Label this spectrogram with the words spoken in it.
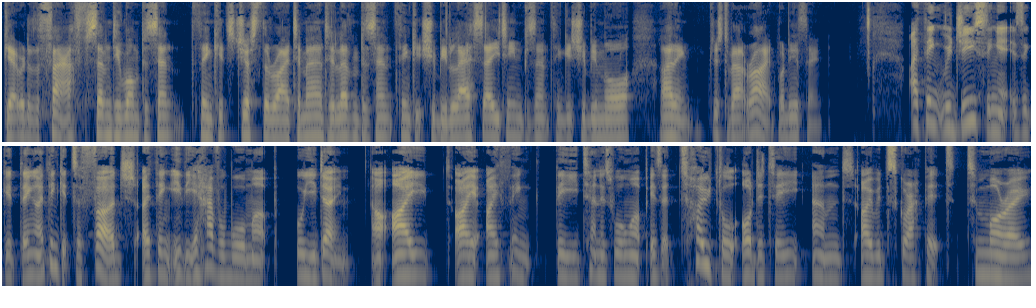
get rid of the faff. Seventy-one percent think it's just the right amount. Eleven percent think it should be less. Eighteen percent think it should be more. I think just about right. What do you think? I think reducing it is a good thing. I think it's a fudge. I think either you have a warm up or you don't. I I I think the tennis warm up is a total oddity, and I would scrap it tomorrow.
